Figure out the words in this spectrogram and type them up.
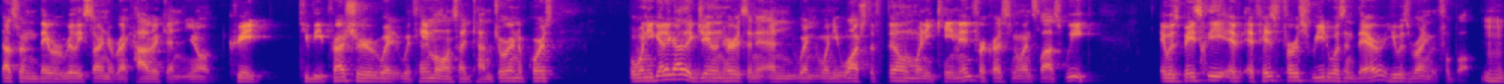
that's when they were really starting to wreak havoc and, you know, create QB pressure with, with him alongside Cam Jordan, of course. But when you get a guy like Jalen Hurts and, and when, when you watch the film, when he came in for Carson Wentz last week, it was basically if, if his first read wasn't there, he was running the football. Mm-hmm.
